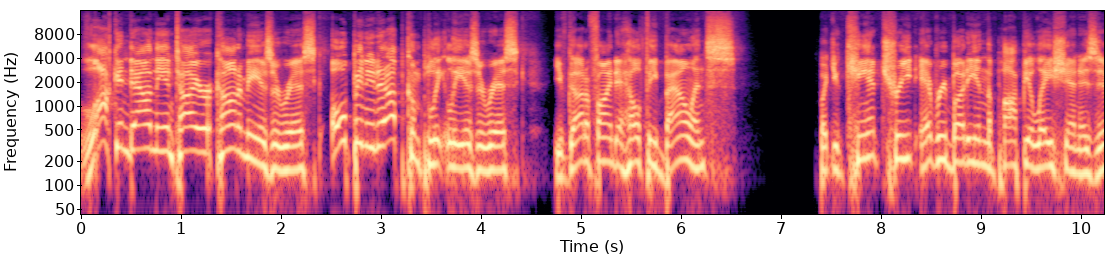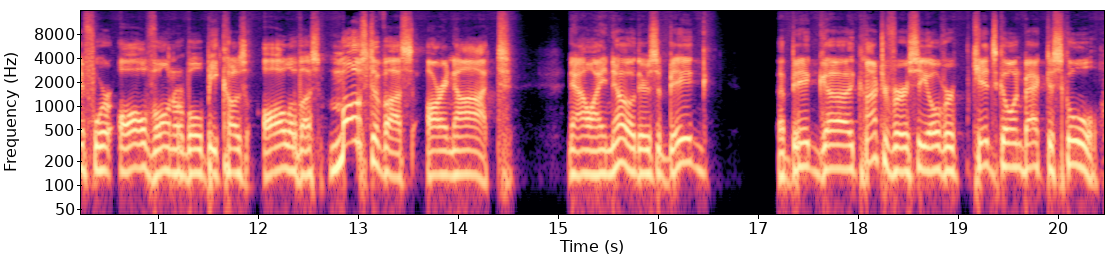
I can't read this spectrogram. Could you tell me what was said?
Locking down the entire economy is a risk, opening it up completely is a risk. You've got to find a healthy balance but you can't treat everybody in the population as if we're all vulnerable because all of us, most of us, are not. Now, I know there's a big a big uh, controversy over kids going back to school,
